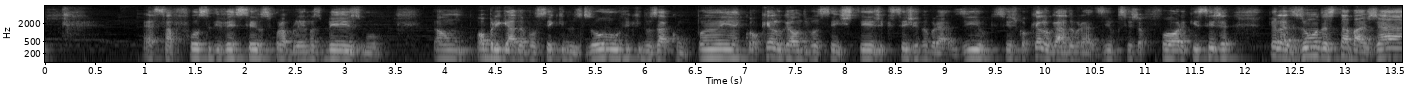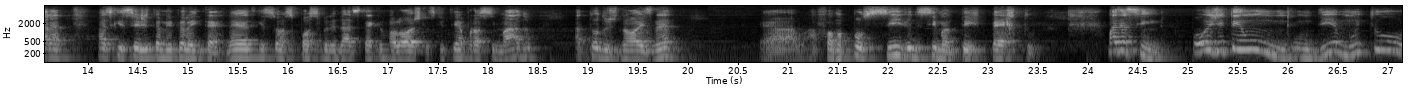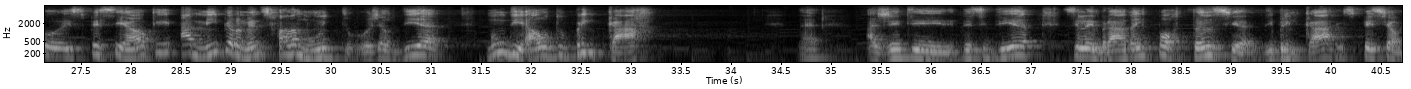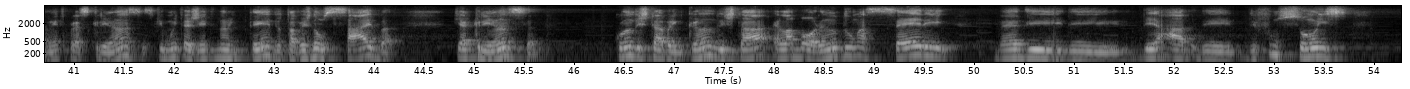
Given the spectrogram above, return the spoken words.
essa força de vencer os problemas mesmo. Então, obrigado a você que nos ouve, que nos acompanha, em qualquer lugar onde você esteja, que seja no Brasil, que seja em qualquer lugar do Brasil, que seja fora, que seja pelas ondas Tabajara, mas que seja também pela internet, que são as possibilidades tecnológicas que têm aproximado a todos nós, né? É a, forma possível de se manter perto. Mas, assim, hoje tem um, um dia muito especial que, a mim, pelo menos, fala muito. Hoje é o Dia Mundial do Brincar. Né? A gente decidia se lembrar da importância de brincar, especialmente para as crianças, que muita gente não entende, ou talvez não saiba que a criança, quando está brincando, está elaborando uma série né, de, de, de, de, de funções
